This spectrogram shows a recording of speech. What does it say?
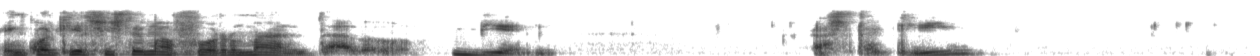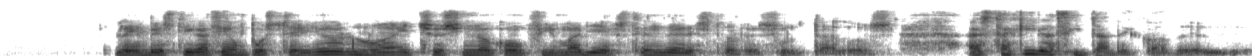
en cualquier sistema formal dado. Bien, hasta aquí la investigación posterior no ha hecho sino confirmar y extender estos resultados. Hasta aquí la cita de Gödel.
